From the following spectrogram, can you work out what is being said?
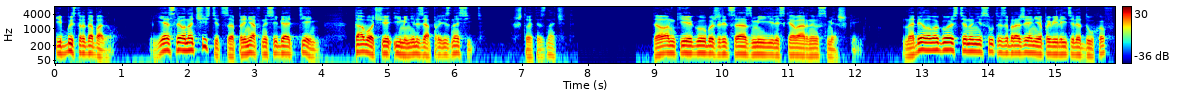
И быстро добавил. «Если он очистится, приняв на себя тень того, чье имя нельзя произносить». Что это значит? Тонкие губы жреца змеились коварной усмешкой. На белого гостя нанесут изображение повелителя духов.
